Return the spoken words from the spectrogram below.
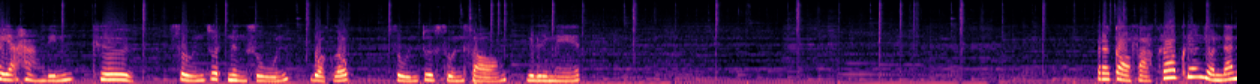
ระยะห่างลิ้นคือ 0.10 บวกลบ 0.02 มิลลิเมตร ประกอบฝาครอบเครื่องยนต์ด้าน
